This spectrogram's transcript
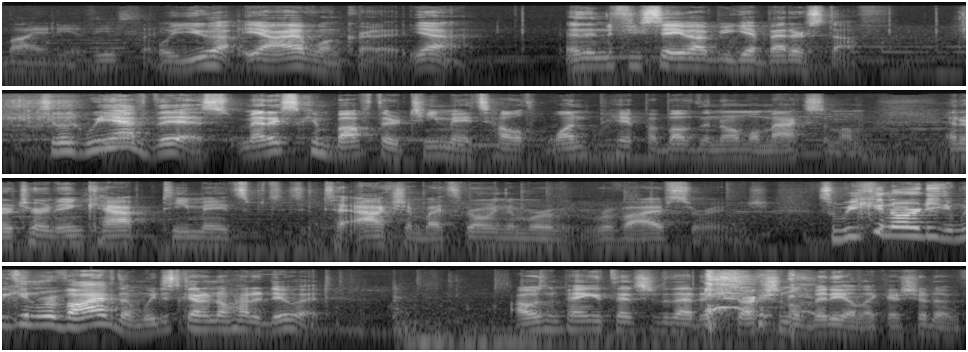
buy any of these things. Well, you ha yeah, I have one credit. Yeah. And then if you save up, you get better stuff. See, look, we have this. Medics can buff their teammates' health one pip above the normal maximum and return in-cap teammates to action by throwing them a re- revive syringe. So we can already we can revive them. We just gotta know how to do it. I wasn't paying attention to that instructional video like I should have.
